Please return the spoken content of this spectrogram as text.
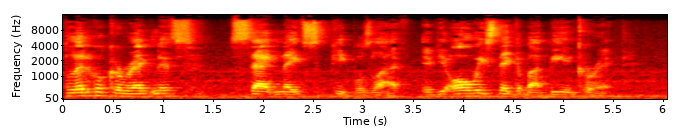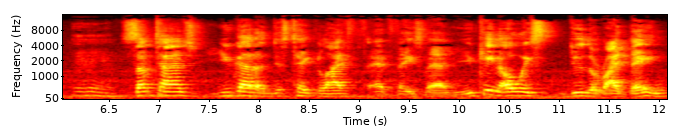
political correctness stagnates people's life. If you always think about being correct. mhm. sometimes you gotta just take life at face value. You can't always do the right thing.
